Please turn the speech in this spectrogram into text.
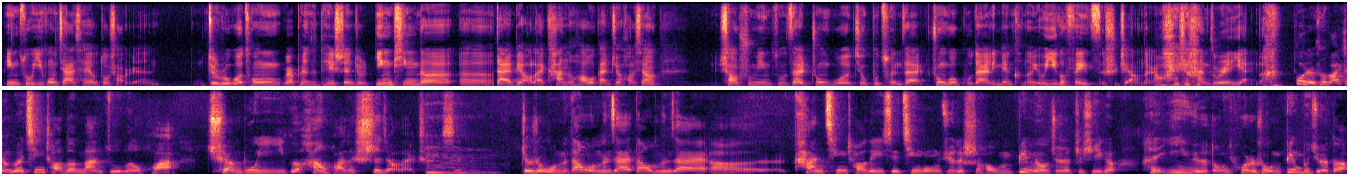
民族一共加起来有多少人。就如果从 representation 就荧屏的呃代表来看的话，我感觉好像。少数民族在中国就不存在。中国古代里面可能有一个妃子是这样的，然后还是汉族人演的，或者说把整个清朝的满族文化全部以一个汉化的视角来呈现。就是我们当我们在当我们在呃看清朝的一些清宫剧的时候，我们并没有觉得这是一个很异域的东西，或者说我们并不觉得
